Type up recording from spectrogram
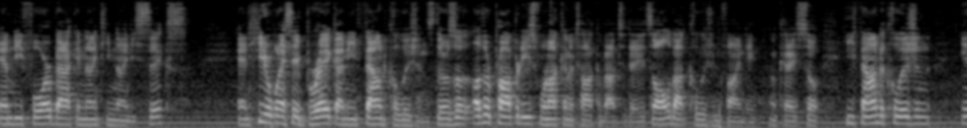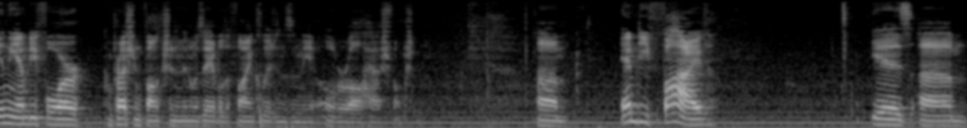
MD4 back in 1996. And here, when I say break, I mean found collisions. There's other properties we're not going to talk about today. It's all about collision finding. Okay, so he found a collision in the MD4 compression function and then was able to find collisions in the overall hash function. Um, MD5 is um,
